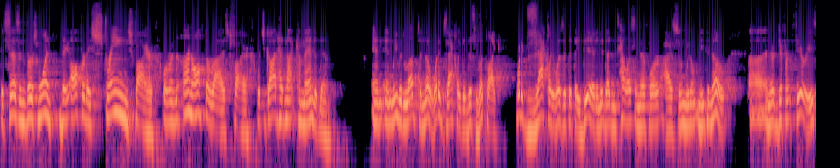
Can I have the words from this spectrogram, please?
it says in verse 1, they offered a strange fire or an unauthorized fire, which God had not commanded them. And, and we would love to know what exactly did this look like? What exactly was it that they did? And it doesn't tell us, and therefore I assume we don't need to know. Uh, and there are different theories.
